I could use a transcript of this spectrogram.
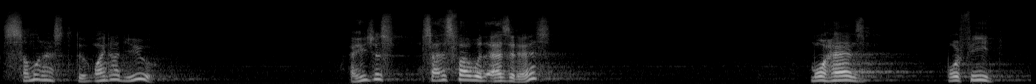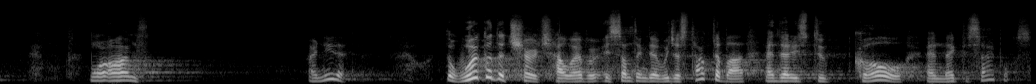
Someone has to do it. Why not you? Are you just satisfied with as it is? More hands, more feet, more arms are needed. The work of the church, however, is something that we just talked about, and that is to go and make disciples.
